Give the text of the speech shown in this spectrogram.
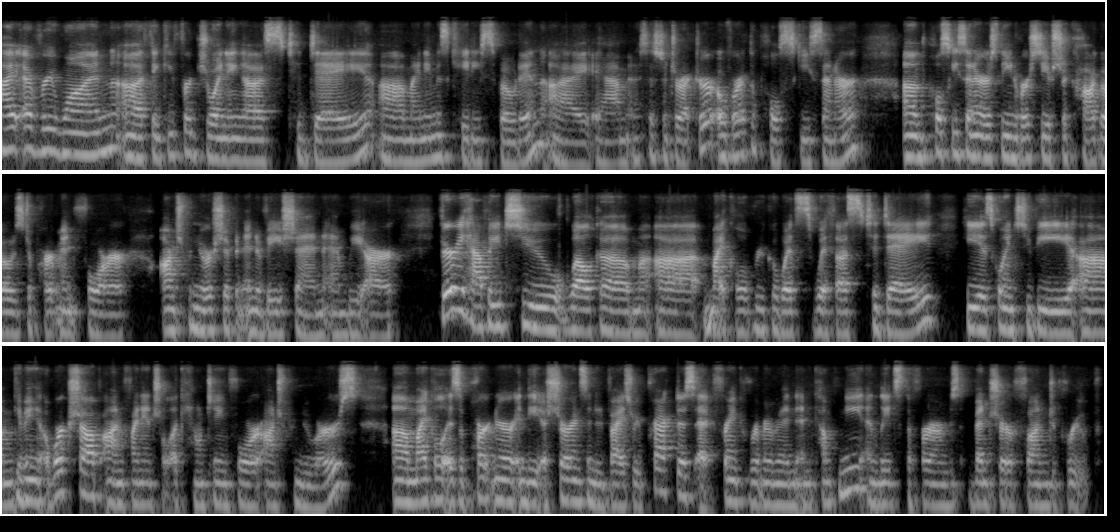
Hi, everyone. Uh, thank you for joining us today. Uh, my name is Katie Spoden. I am an assistant director over at the Polsky Center. Um, the Polsky Center is the University of Chicago's Department for Entrepreneurship and Innovation, and we are very happy to welcome uh, Michael Rewkiewicz with us today. He is going to be um, giving a workshop on financial accounting for entrepreneurs. Um, Michael is a partner in the assurance and advisory practice at Frank Rimerman and Company and leads the firm's venture fund group.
